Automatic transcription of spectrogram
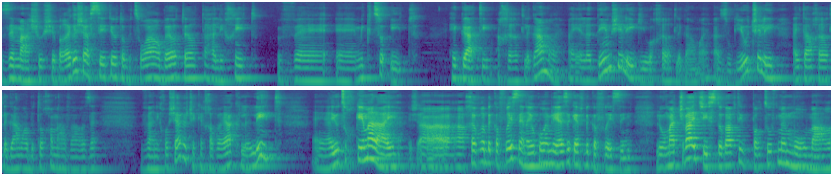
זה משהו שברגע שעשיתי אותו בצורה הרבה יותר תהליכית ומקצועית, הגעתי אחרת לגמרי. הילדים שלי הגיעו אחרת לגמרי, הזוגיות שלי הייתה אחרת לגמרי בתוך המעבר הזה. ואני חושבת שכחוויה כללית, היו צוחקים עליי, החבר'ה בקפריסין היו קוראים לי איזה כיף בקפריסין. לעומת שווייץ שהסתובבתי בפרצוף ממורמר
